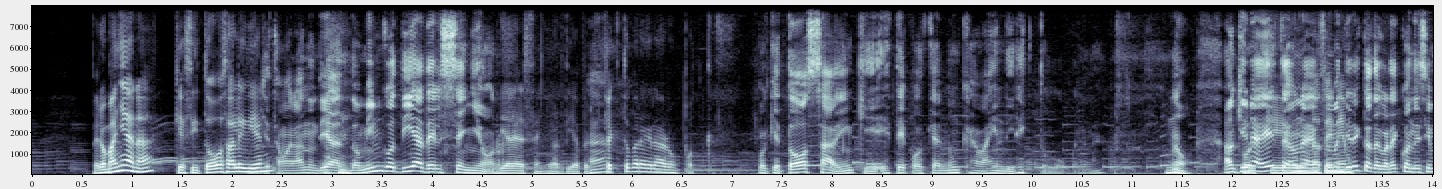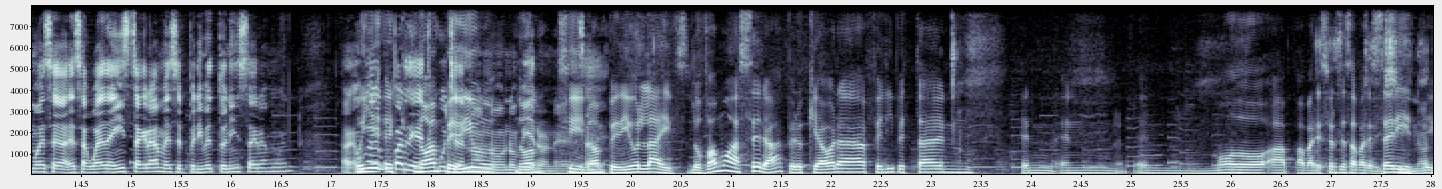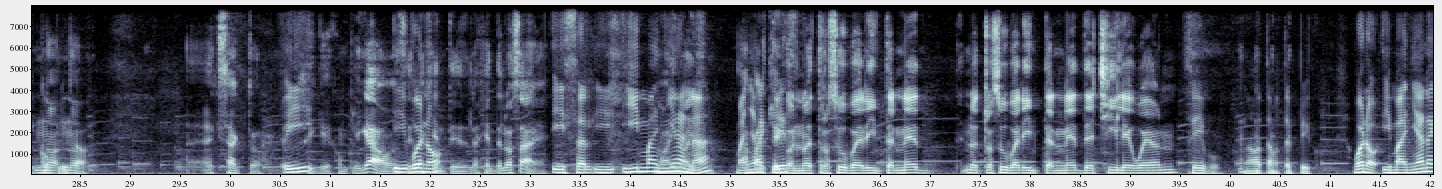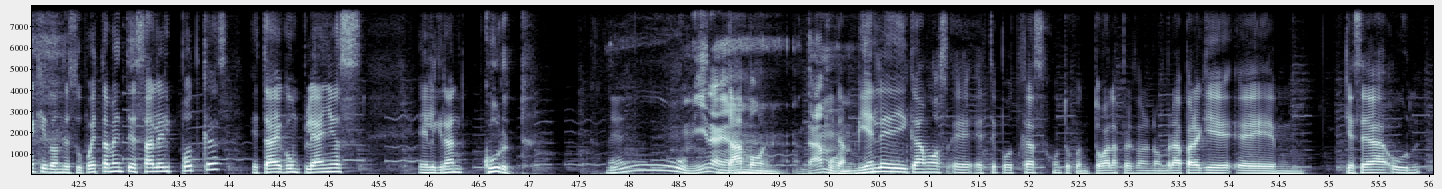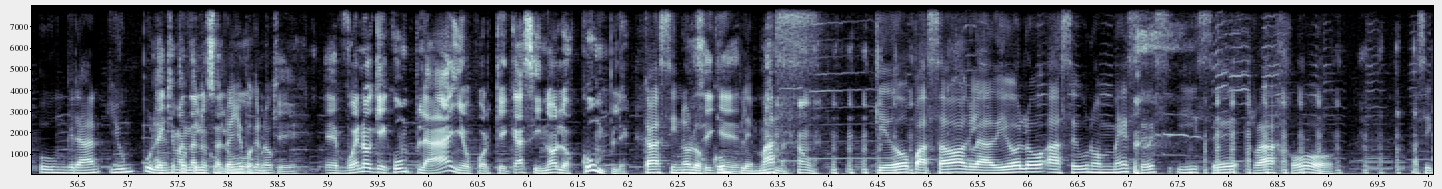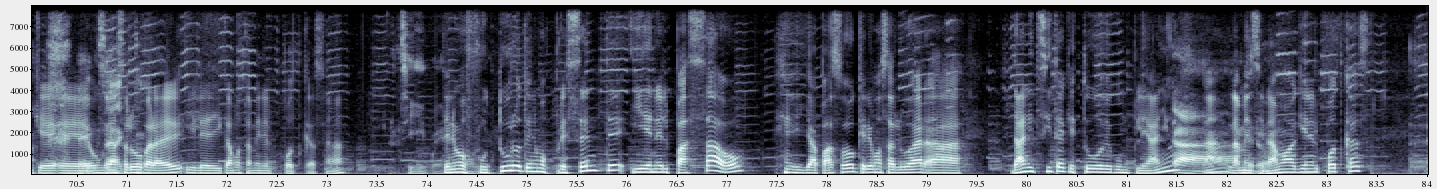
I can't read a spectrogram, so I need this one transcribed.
Pero mañana, que si todo sale bien, estamos grabando un día, domingo, día del Señor. día del Señor, Ah. día perfecto para grabar un podcast. Porque todos saben que este podcast nunca va en directo. No. Aunque una vez, una vez no fuimos en directo, ¿te acordás cuando hicimos esa, esa weá de Instagram, ese experimento en Instagram, weón? Ah, Oye, un par de nos han escuchas pedido, no, no- nos han- vieron. eh, sí, nos han pedido lives. Los vamos a hacer, ¿ah? pero es que ahora Felipe está en, en, en, en modo a- aparecer, desaparecer Sí, y no- es no- complicado. Exacto. Y- Así que es complicado. y si bueno, la gente, la gente lo sabe. Y, sal- y, y No mañana, mañana Aparte que es... con nuestro super internet, nuestro super internet de Chile, weón. Sí, po. no, estamos hasta el pico. Bueno, y mañana que donde supuestamente sale el podcast, está de cumpleaños el gran Kurt. ¿eh? Uh, mira. Damon. Damon. También le dedicamos eh, este podcast junto con todas las personas nombradas para que, eh, que sea un, un gran y un pulento Hay que mandarle un saludo porque no- es bueno que cumpla años porque casi no los cumple. casi no los Así cumple le más. Quedó pasado a Gladiolo hace unos meses y se rajó. Así que eh, un gran saludo para él y le dedicamos también el podcast. ¿ah? Sí, pues. Tenemos futuro, tenemos presente y en el pasado, ya pasó, queremos saludar a Danitzita que estuvo de cumpleaños. Ah, ¿ah? La mencionamos aquí en el podcast.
